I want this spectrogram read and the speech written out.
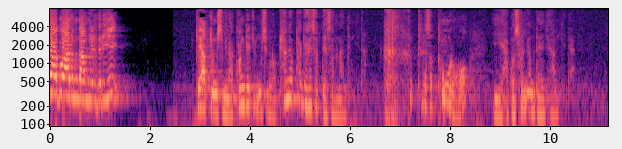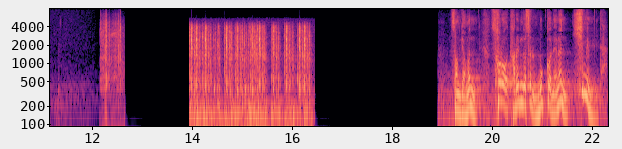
귀하고 아름다운 일들이 계약 중심이나 관계 중심으로 편협하게 해석돼서는 안 됩니다. 큰 틀에서 통으로 이해하고 설명되어야 합니다. 성경은 서로 다른 것을 묶어내는 힘입니다.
